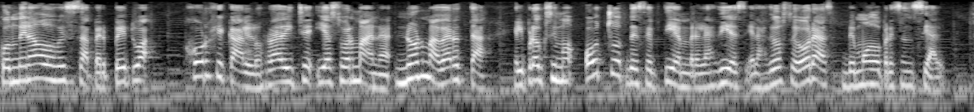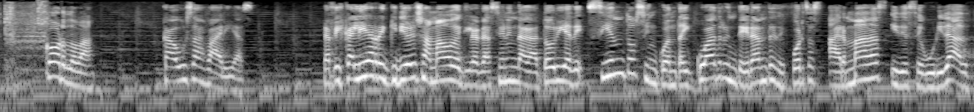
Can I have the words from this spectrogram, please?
condenado dos veces a perpetua, Jorge Carlos Radiche y a su hermana Norma Berta el próximo 8 de septiembre a las 10 y a las 12 horas de modo presencial. Córdoba. Causas varias. La Fiscalía requirió el llamado de declaración indagatoria de 154 integrantes de Fuerzas Armadas y de Seguridad,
